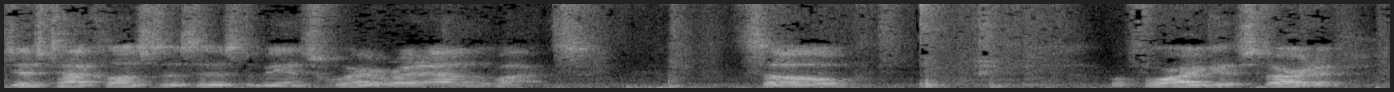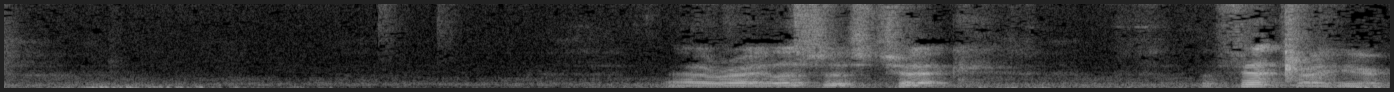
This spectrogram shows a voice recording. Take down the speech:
just how close this is to being square right out of the box. So before I get started, all right, let's just check the fence right here.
